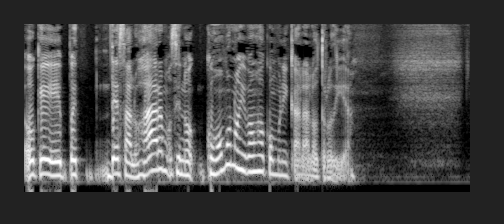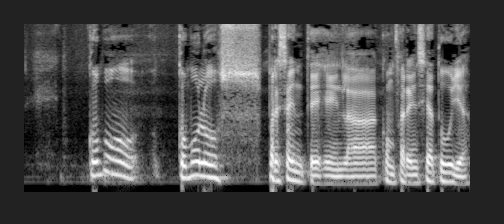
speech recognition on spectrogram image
o que pues, desalojáramos, sino cómo nos íbamos a comunicar al otro día. ¿Cómo, cómo los presentes en la conferencia tuya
